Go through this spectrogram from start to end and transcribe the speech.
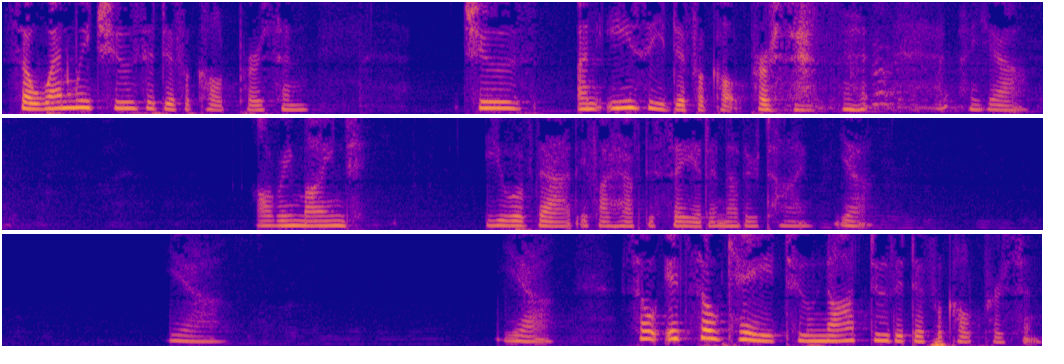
So when we choose a difficult person, choose an easy, difficult person. yeah. I'll remind you of that if I have to say it another time. Yeah. Yeah. Yeah. So it's okay to not do the difficult person.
